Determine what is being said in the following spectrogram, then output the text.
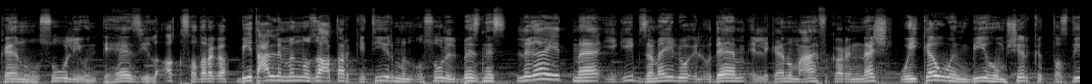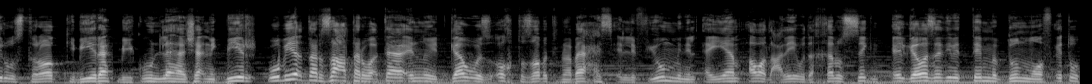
كان وصولي وانتهازي لأقصى درجة بيتعلم منه زعتر كتير من أصول ال business لغاية ما يجيب زمايله القدام اللي كانوا معاه في كار النشل ويكون بيهم شركة تصدير واستيراد كبيرة بيكون لها شأن كبير وبيقدر زعتر وقتها إنه يتجوز أخت ضابط المباحث اللي في يوم من الأيام قبض عليه ودخله السجن. الجوازة دي بتتم بدون موافقته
